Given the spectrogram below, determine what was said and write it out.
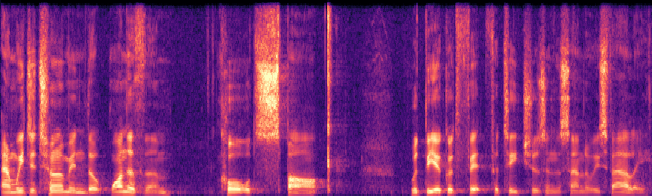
And we determined that one of them, called Spark, would be a good fit for teachers in the San Luis Valley.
